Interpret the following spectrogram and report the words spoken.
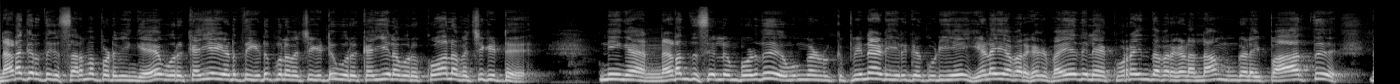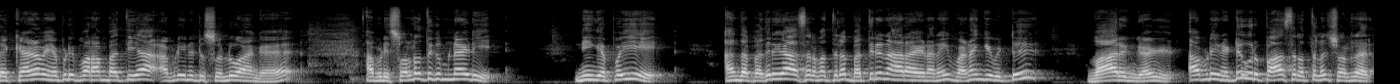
நடக்கிறதுக்கு சிரமப்படுவீங்க. ஒரு கையை எடுத்து இடுப்பில் வச்சுக்கிட்டு ஒரு கையில் ஒரு கோலை வச்சுக்கிட்டு நீங்கள் நடந்து செல்லும் பொழுது உங்களுக்கு பின்னாடி இருக்கக்கூடிய இளையவர்கள் வயதிலே குறைந்தவர்களெல்லாம் உங்களை பார்த்து இந்த கிழமை எப்படி போகிறான் பார்த்தியா அப்படின்னுட்டு சொல்லுவாங்க. அப்படி சொல்கிறதுக்கு முன்னாடி நீங்கள் போய் அந்த பத்ரிகாசிரமத்தில் பத்ரி நாராயணனை வணங்கிவிட்டு வாருங்கள் அப்படின்னுட்டு ஒரு பாசுரத்தில் சொல்கிறார்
